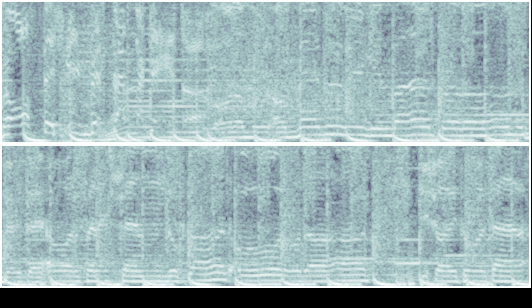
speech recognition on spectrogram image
Mert azt is én vettem neked te arra fele sem dugtad órodat Kisajtoltál,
